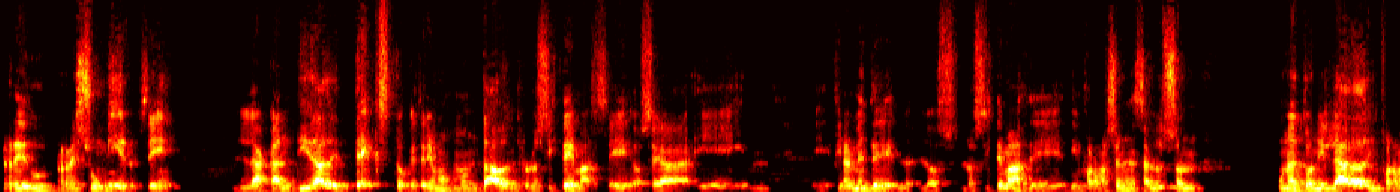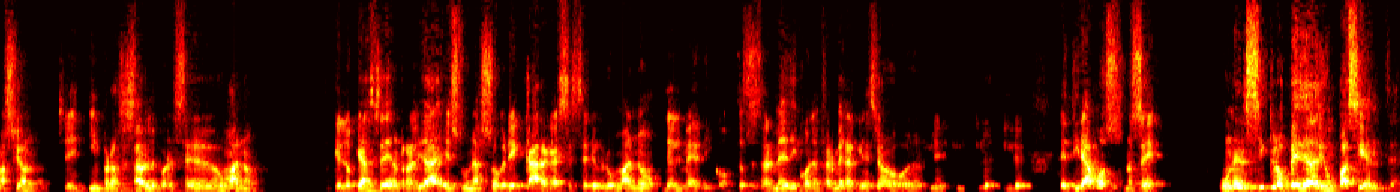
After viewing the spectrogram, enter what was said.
resumir ¿sí? la cantidad de texto que tenemos montado dentro de los sistemas. ¿sí? O sea, eh, eh, finalmente los, sistemas de, información en salud son una tonelada de información ¿sí? improcesable por el cerebro humano, que lo que hace en realidad es una sobrecarga a ese cerebro humano del médico. Entonces al médico, a la enfermera, al kinesiólogo, le, le, tiramos, no sé, una enciclopedia de un paciente.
